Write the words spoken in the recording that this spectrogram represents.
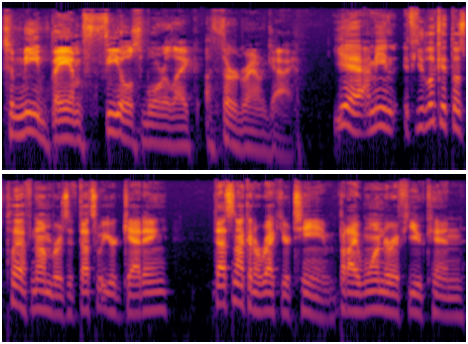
to me, Bam feels more like a third round guy. Yeah, I mean, if you look at those playoff numbers, if that's what you're getting, that's not going to wreck your team. But I wonder if you can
